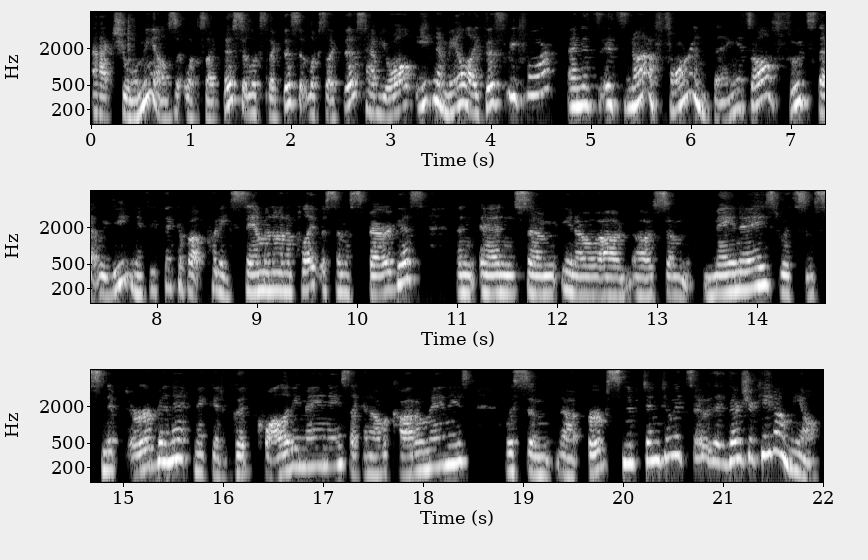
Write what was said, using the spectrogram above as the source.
actual meals. It looks like this it looks like this it looks like this. Have you all eaten a meal like this before? And it's it's not a foreign thing. It's all foods that we've eaten. If you think about putting salmon on a plate with some asparagus and and some you know uh, uh, some mayonnaise with some snipped herb in it make it a good quality mayonnaise like an avocado mayonnaise with some uh, herbs snipped into it. So there's your keto meal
